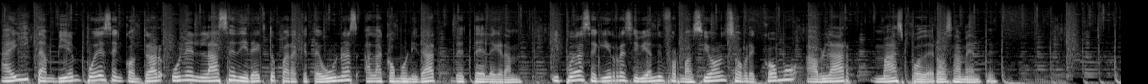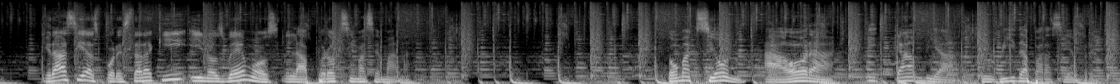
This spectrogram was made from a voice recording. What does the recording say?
Ahí también puedes encontrar un enlace directo para que te unas a la comunidad de Telegram y puedas seguir recibiendo información sobre cómo hablar más poderosamente. Gracias por estar aquí y nos vemos la próxima semana. Toma acción ahora y cambia tu vida para siempre.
